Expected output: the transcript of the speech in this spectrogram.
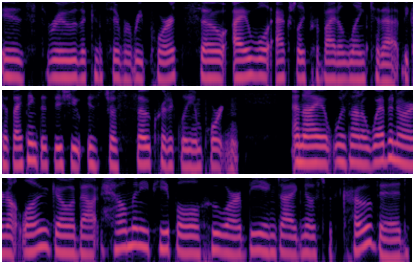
is through the Consumer Reports. So I will actually provide a link to that because I think this issue is just so critically important. And I was on a webinar not long ago about how many people who are being diagnosed with COVID,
